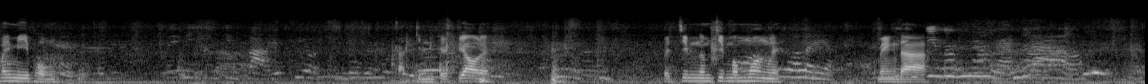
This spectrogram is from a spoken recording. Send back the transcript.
ไม่มีผงกัดกินเปรี้ยวเลย ไปจิ้มน้ำจิ้มมะม่วงเลยตัวอะไรอะแมงดา กินมะม่วงเหรอ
